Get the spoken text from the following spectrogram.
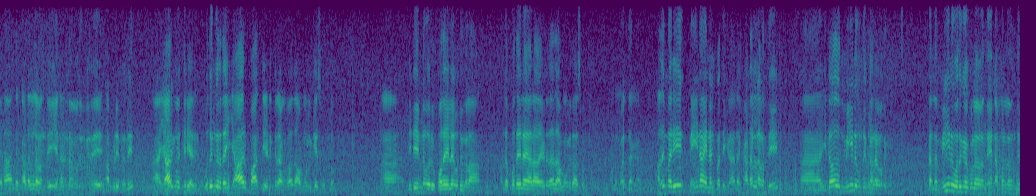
ஏன்னா இந்த கடல்ல வந்து என்னென்ன ஒதுங்குது அப்படின்றது யாருக்குமே தெரியாது. ஒதுங்குறத யார் பார்த்து எடுக்கிறாங்களோ அது அவங்களுக்கே சொந்தம். திடீர்னு ஒரு புதையில ஒதுங்கலாம். அந்த புதையில யாராவது எடுத்தால் அது அவங்களுக்கு தான் சொந்தம். அந்த மாதிரி தாங்க. அதே மாதிரி மெயினாக என்னன்னு பார்த்தீங்கன்னா இந்த கடலில் வந்து ஏதாவது மீன் வந்து கரை ஒதுங்கும் அந்த மீன் ஒதுங்கக்குள்ள வந்து நம்மள வந்து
